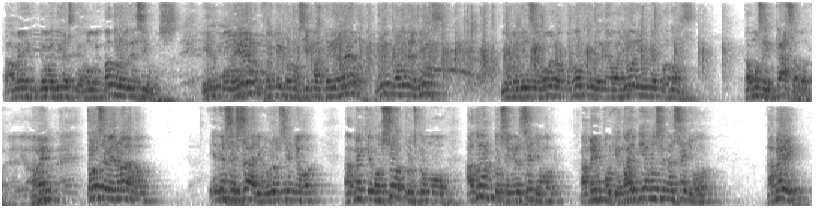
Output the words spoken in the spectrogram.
Amén. Dios bendiga a este joven. ¿Cuánto le decimos? Él por fue que conocimos a este guerrero. Mire cómo de Dios. Dios bendiga a ese joven. Lo conozco de Nueva York y él me conoce. Estamos en casa, ¿verdad? Amén. Entonces, mi hermano, es necesario, gloria al Señor, amén, que nosotros como adultos en el Señor, amén, porque no hay viejos en el Señor, amén.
